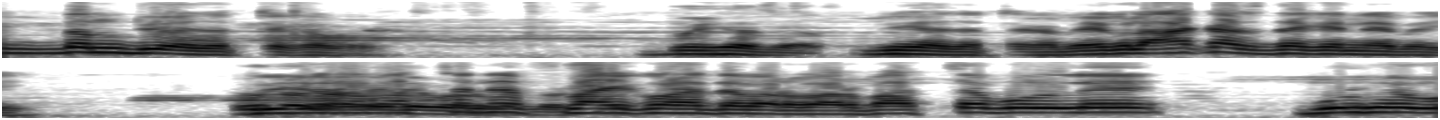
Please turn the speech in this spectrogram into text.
একদম দুই হাজার টাকা ভাই। দুই হাজার। দুই হাজার টাকা ভাই। এগুলো আকাশ দেখে নে ভাই। দুই ওগুলো বাচ্চা নিয়ে ফ্লাই করাতে পারব। আর বাচ্চা বললে ভুল হইব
